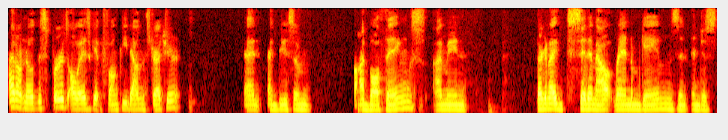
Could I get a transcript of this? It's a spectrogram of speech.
I don't know. The Spurs always get funky down the stretch here, and and do some oddball things. I mean, they're gonna sit him out random games and, and just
